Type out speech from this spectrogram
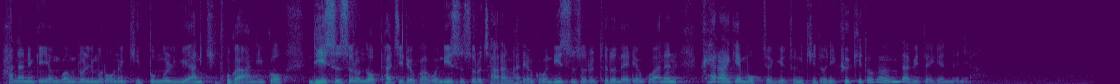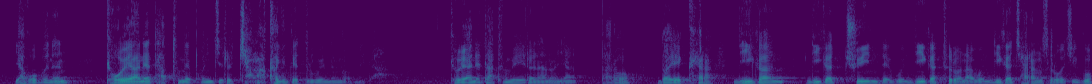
하나님께 영광 돌림을 오는 기쁨을 위한 기도가 아니고 네 스스로 높아지려고 하고 네 스스로 자랑하려고 하고 네 스스로 드러내려고 하는 쾌락의 목적이 둔 기도니 그 기도가 응답이 되겠느냐? 야고보는 교회 안의 다툼의 본질을 정확하게 꿰뚫고 있는 겁니다. 교회 안의 다툼 왜 일어나느냐? 바로 너의 쾌락, 네가 네가 주인 되고 네가 드러나고 네가 자랑스러워지고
